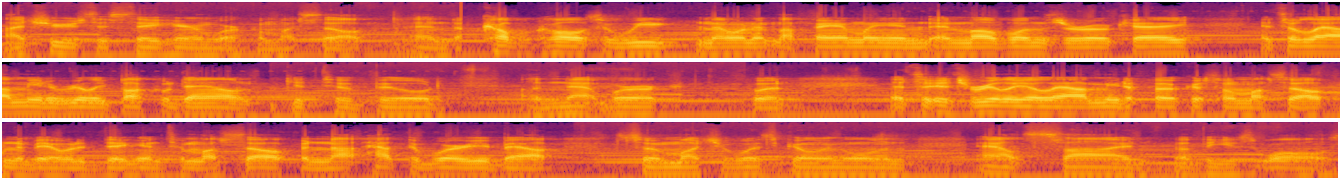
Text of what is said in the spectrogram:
I choose to stay here and work on myself. And a couple calls a week, knowing that my family and, and loved ones are okay, it's allowed me to really buckle down, get to build a network, but it's, it's really allowed me to focus on myself and to be able to dig into myself and not have to worry about so much of what's going on outside of these walls.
